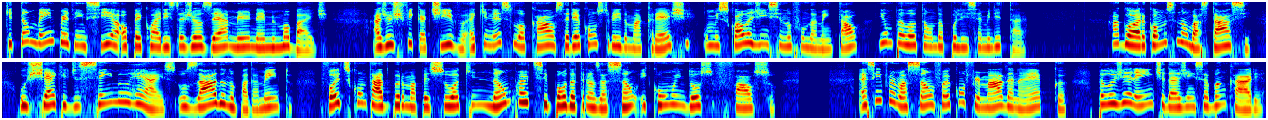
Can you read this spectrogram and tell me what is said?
que também pertencia ao pecuarista José Amir Neme Mobaide. A justificativa é que nesse local seria construída uma creche, uma escola de ensino fundamental e um pelotão da Polícia Militar. Agora, como se não bastasse, o cheque de 100 mil reais usado no pagamento foi descontado por uma pessoa que não participou da transação e com um endosso falso, essa informação foi confirmada na época pelo gerente da agência bancária.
